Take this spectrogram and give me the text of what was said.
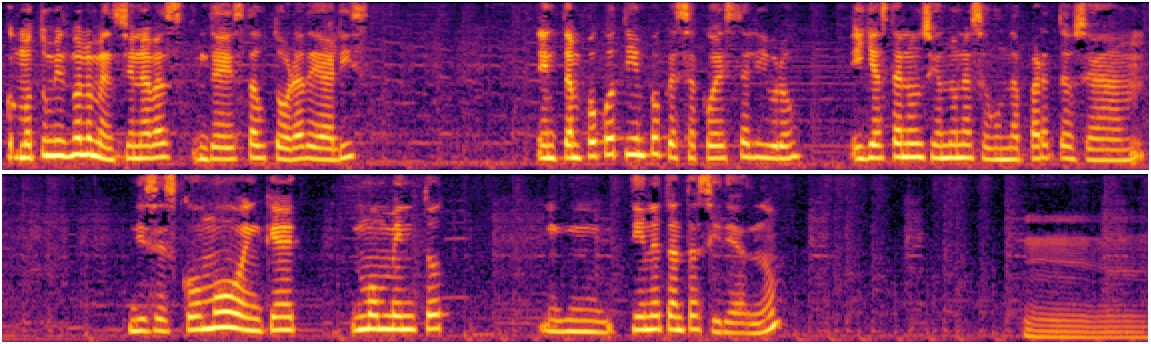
como tú mismo lo mencionabas de esta autora de Alice, en tan poco tiempo que sacó este libro y ya está anunciando una segunda parte, o sea, dices, ¿cómo o en qué momento mm, tiene tantas ideas, no? Mm.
